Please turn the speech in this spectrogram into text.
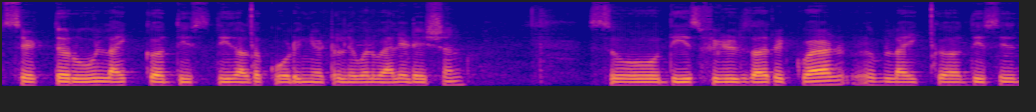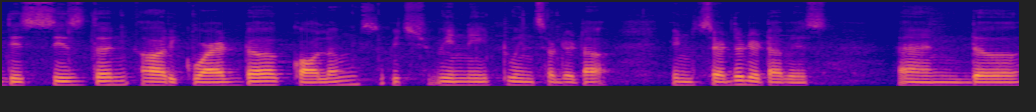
set the rule like uh, this these are the CodeIgniter level validation. So these fields are required uh, like uh, this is this is the uh, required uh, columns which we need to insert data inside the database. And uh,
